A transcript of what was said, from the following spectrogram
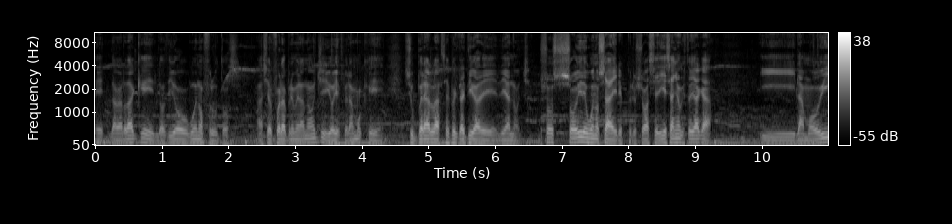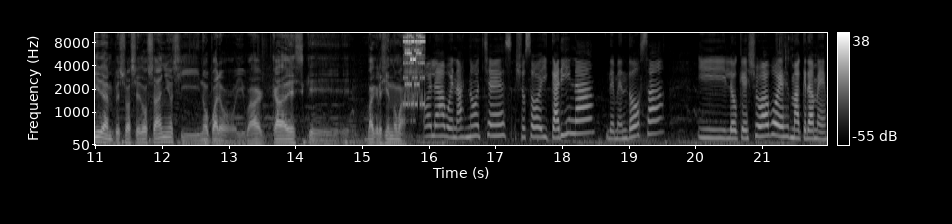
eh, la verdad que los dio buenos frutos. Ayer fue la primera noche y hoy esperamos que superar las expectativas de, de anoche. Yo soy de Buenos Aires, pero yo hace 10 años que estoy acá. Y la movida empezó hace dos años y no paró. Y va cada vez que va creciendo más. Hola, buenas noches. Yo soy Karina de Mendoza y lo que yo hago es macramé.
